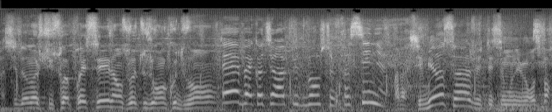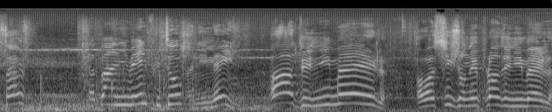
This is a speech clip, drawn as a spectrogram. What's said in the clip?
Ah, c'est dommage que tu sois pressé, là on se voit toujours en coup de vent. Eh bah quand il y aura plus de vent, je te ferai signe. Ah bah c'est bien ça, je vais tester mon numéro de portable. T'as pas un email plutôt Un email Ah, des emails Ah bah si, j'en ai plein des emails.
